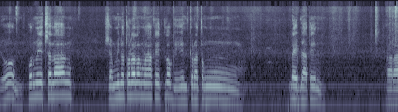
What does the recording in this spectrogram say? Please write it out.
Yun, 4 minutes na lang. Isang minuto na lang mga kaitlog. I-end ko na tong live natin. Para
